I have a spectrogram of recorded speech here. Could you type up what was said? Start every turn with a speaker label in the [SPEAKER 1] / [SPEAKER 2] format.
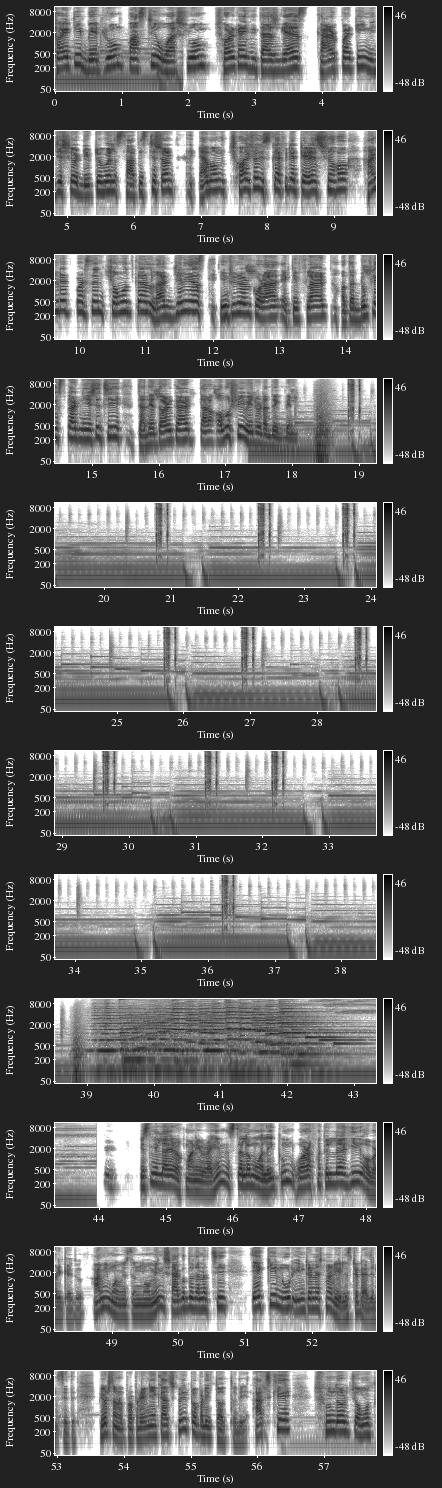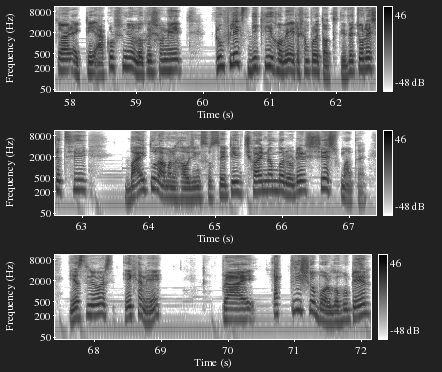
[SPEAKER 1] ছয়টি বেডরুম, পাঁচটি ওয়াশরুম, সরকারি তিতাস গ্যাস কার পার্কিং নিজস্ব ডিপটেবল সাব স্টেশন এবং ছয়শো স্কোয়ার ফিটের টেরেস সহ হান্ড্রেড পার্সেন্ট চমৎকার লাক্সারিয়াস ইন্টেরিয়র করা একটি ফ্ল্যাট অর্থাৎ ডুপ্লেক্স ফ্ল্যাট নিয়ে এসেছি। যাদের দরকার, তারা অবশ্যই ভিডিওটা দেখবেন। বিসমিল্লাহ রহমান রাহিম। আসসালামু আলাইকুম ওরহমতুল্লাহি ওবরকাতু আমি মোহাম্মদ হাসান মমিন। স্বাগত জানাচ্ছি A K Noor international real estate এজেন্সিতে। ভিউয়ার্স, আমরা প্রপার্টি নিয়ে কাজ করি প্রপার্টির তথ্য দিই। আজকে সুন্দর, চমৎকার একটি আকর্ষণীয় লোকেশনে ডুপ্লেক্স বিক্রি হবে এটা সম্পর্কে তথ্য দিতে চলে এসেছি বাইতুল আমান হাউজিং সোসাইটির ছয় নম্বর রোডের শেষ মাথায়। ইয়েস ভিউয়ার্স এখানে প্রায় একত্রিশশো বর্গফুটের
